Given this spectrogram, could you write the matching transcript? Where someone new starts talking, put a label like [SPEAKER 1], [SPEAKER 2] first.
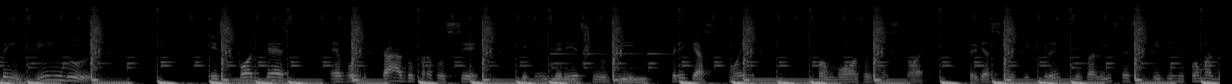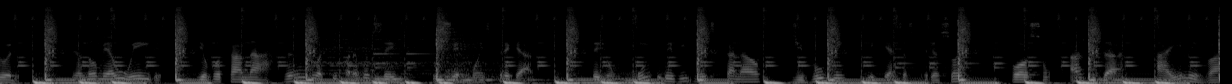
[SPEAKER 1] Bem-vindos. Esse podcast é voltado para você que tem interesse em ouvir pregações famosas na história, pregações de grandes rivalistas e de reformadores. Meu nome é Wader e eu vou estar narrando aqui para vocês os sermões pregados. Sejam muito bem-vindos a esse canal, divulguem e que essas pregações possam ajudar a elevar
